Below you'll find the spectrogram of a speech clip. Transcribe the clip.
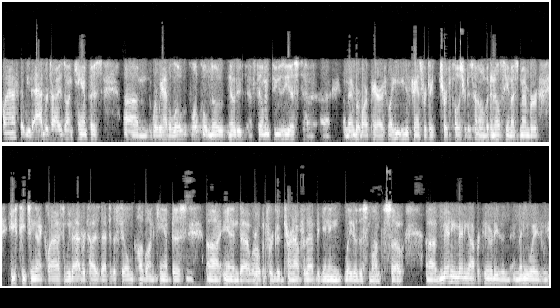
class that we've advertised on campus um, where we have a lo- local no- noted uh, film enthusiast, uh, uh, a member of our parish. Well, he, he just transferred to church closer to his home, but an LCMS member. He's teaching that class, and we've advertised that to the film club on campus, hmm. uh, and uh, we're hoping for a good turnout for that beginning later this month. So, uh, many, many opportunities and, and many ways we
